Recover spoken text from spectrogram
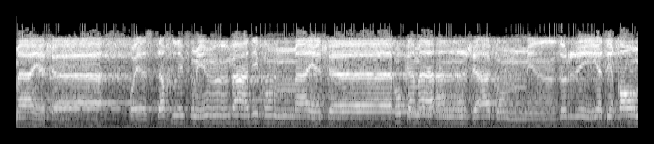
ما يشاء ويستخلف من بعدكم ما يشاء كما أنشأكم من ذرية قوم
